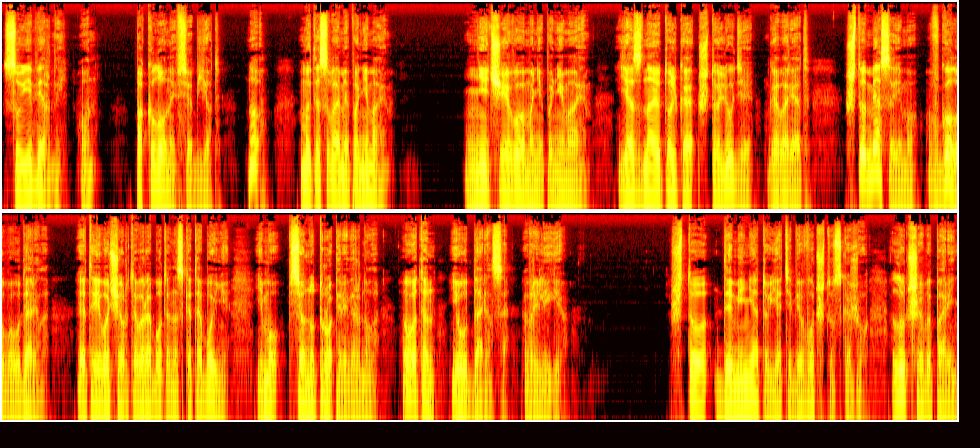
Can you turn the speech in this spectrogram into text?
суеверный он, поклоны все бьет. Но мы-то с вами понимаем». «Ничего мы не понимаем. Я знаю только, что люди говорят, что мясо ему в голову ударило. Это его чертова работа на скотобойне, ему все нутро перевернуло. Вот он и ударился в религию. Что до меня, то я тебе вот что скажу. Лучше бы парень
